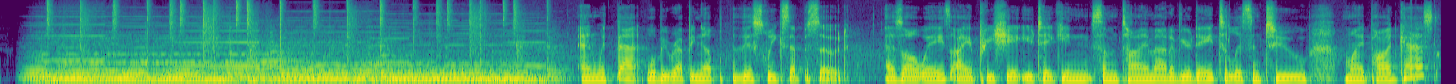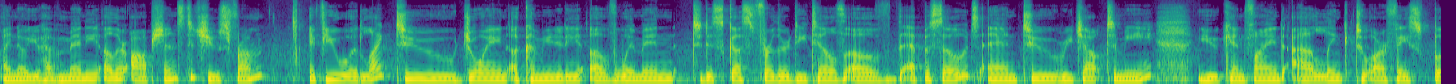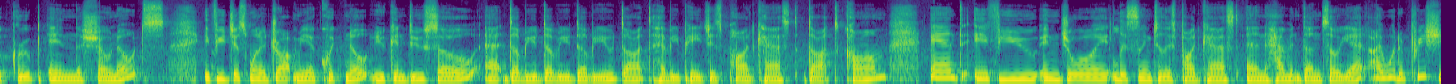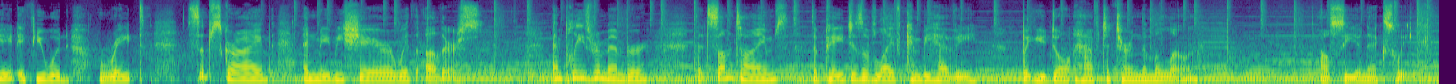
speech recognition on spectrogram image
And with that, we'll be wrapping up this week's episode. As always, I appreciate you taking some time out of your day to listen to my podcast. I know you have many other options to choose from. If you would like to join a community of women to discuss further details of the episodes and to reach out to me, you can find a link to our Facebook group in the show notes. If you just want to drop me a quick note, you can do so at www.heavypagespodcast.com. And if you enjoy listening to this podcast and haven't done so yet, I would appreciate if you would rate subscribe, and maybe share others. And please remember that sometimes the pages of life can be heavy, but you don't have to turn them alone. I'll see you next week.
